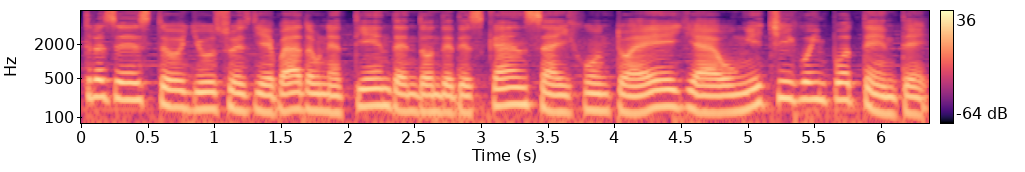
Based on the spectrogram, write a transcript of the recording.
Tras esto, Yusu es llevada a una tienda en donde descansa y junto a ella un Ichigo impotente.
